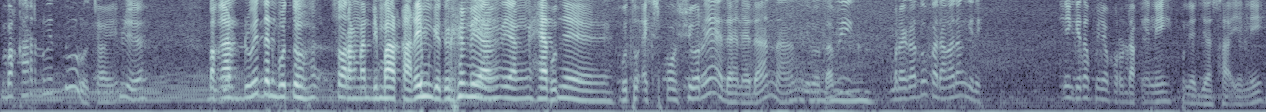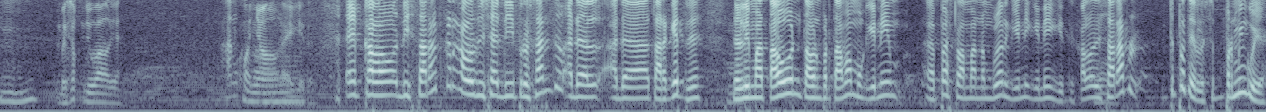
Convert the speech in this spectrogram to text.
bakar duit dulu, coy. Iya. bakar duit dan butuh seorang Nadiem Makarim gitu kan Iya. yang yang headnya. butuh exposure-nya edan-edanan gitu. Tapi mereka tuh kadang-kadang gini. Ini kita punya produk ini, punya jasa ini, Mhm. besok jual ya. Kan konyol kayak gitu. Eh kalau di startup kan kalau bisa di perusahaan tuh ada ada target ya. Dari lima tahun, tahun pertama mau gini apa selama enam bulan gini gini gitu. Kalau di startup cepet ya lo per minggu ya?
